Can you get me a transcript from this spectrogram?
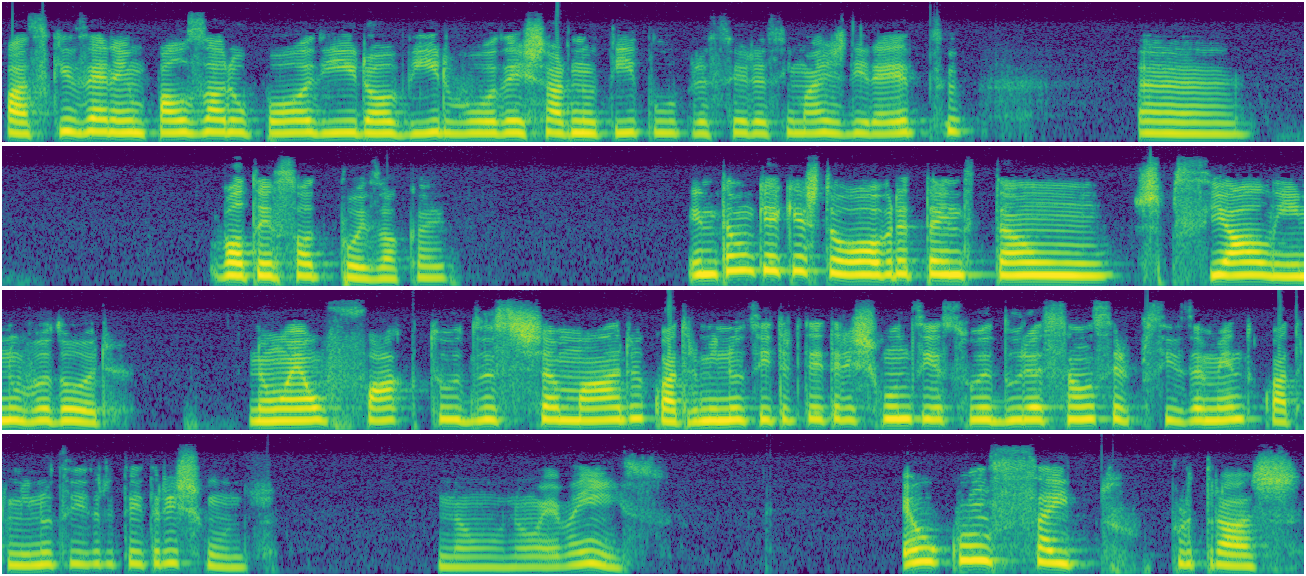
Pá, se quiserem pausar o pod e ir ouvir, vou deixar no título para ser assim mais direto. Uh, voltem só depois, ok? Então, o que é que esta obra tem de tão especial e inovador? Não é o facto de se chamar 4 minutos e 33 segundos e a sua duração ser precisamente 4 minutos e 33 segundos. Não, não é bem isso. É o conceito por trás.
